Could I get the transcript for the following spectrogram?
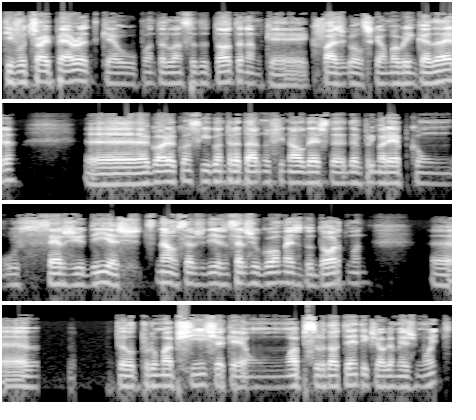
tive o Troy Parrott, que é o ponta de lança do Tottenham, que, é, que faz golos, que é uma brincadeira. Uh, agora consegui contratar no final desta da primeira época um, o Sérgio Dias, não, Sérgio Dias, Sérgio Gomes do Dortmund, uh, pelo, por uma pechincha que é um absurdo autêntico, joga mesmo muito.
